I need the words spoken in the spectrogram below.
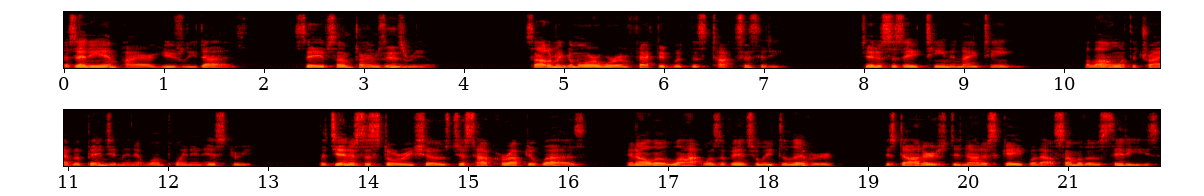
as any empire usually does, save sometimes Israel. Sodom and Gomorrah were infected with this toxicity, Genesis 18 and 19, along with the tribe of Benjamin at one point in history. The Genesis story shows just how corrupt it was, and although Lot was eventually delivered, his daughters did not escape without some of those cities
